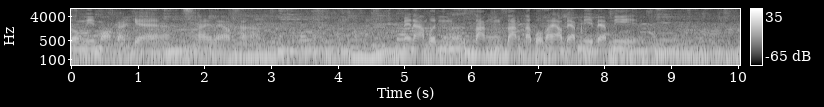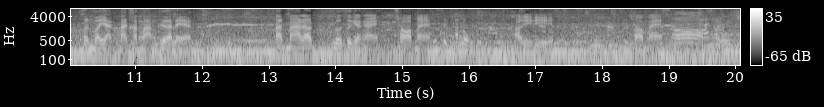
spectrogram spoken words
ตรงนี้เหมาะกับแก ใช่แล้วค่ะ แม่น้ำเพิ่นสั่งสั่งตัดผมให้เอาแบบนี้แบบนี้ เพิ่นว่าอยากตัดข้างหลังเธอแหลนตัดมาแล้วรู้สึกยังไง ชอบไหมรู้สึกตลกเอาดีๆ ชอบไหมชอบชอบโอเค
